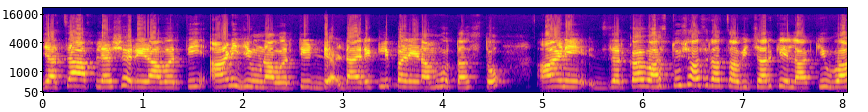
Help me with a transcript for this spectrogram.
ज्याचा आपल्या शरीरावरती आणि जीवनावरती डायरेक्टली परिणाम होत असतो. आणि जर का वास्तुशास्त्राचा विचार केला किंवा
